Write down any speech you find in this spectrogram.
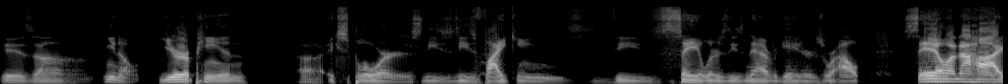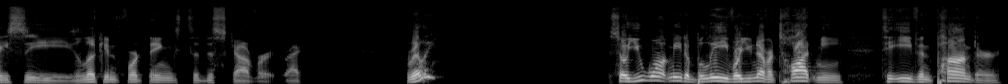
is um, you know, European uh, explorers, these these Vikings, these sailors, these navigators were out sailing the high seas, looking for things to discover, right? Really? So you want me to believe, or you never taught me to even ponder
